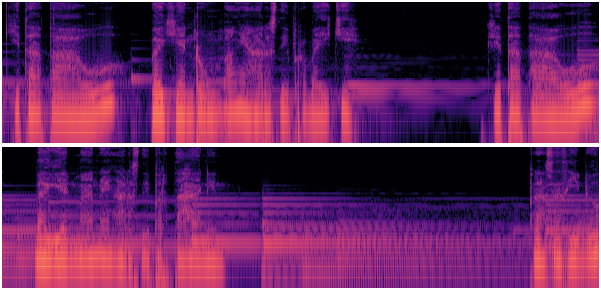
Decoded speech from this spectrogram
Kita tahu bagian rumpang yang harus diperbaiki. Kita tahu bagian mana yang harus dipertahanin. Proses hidup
